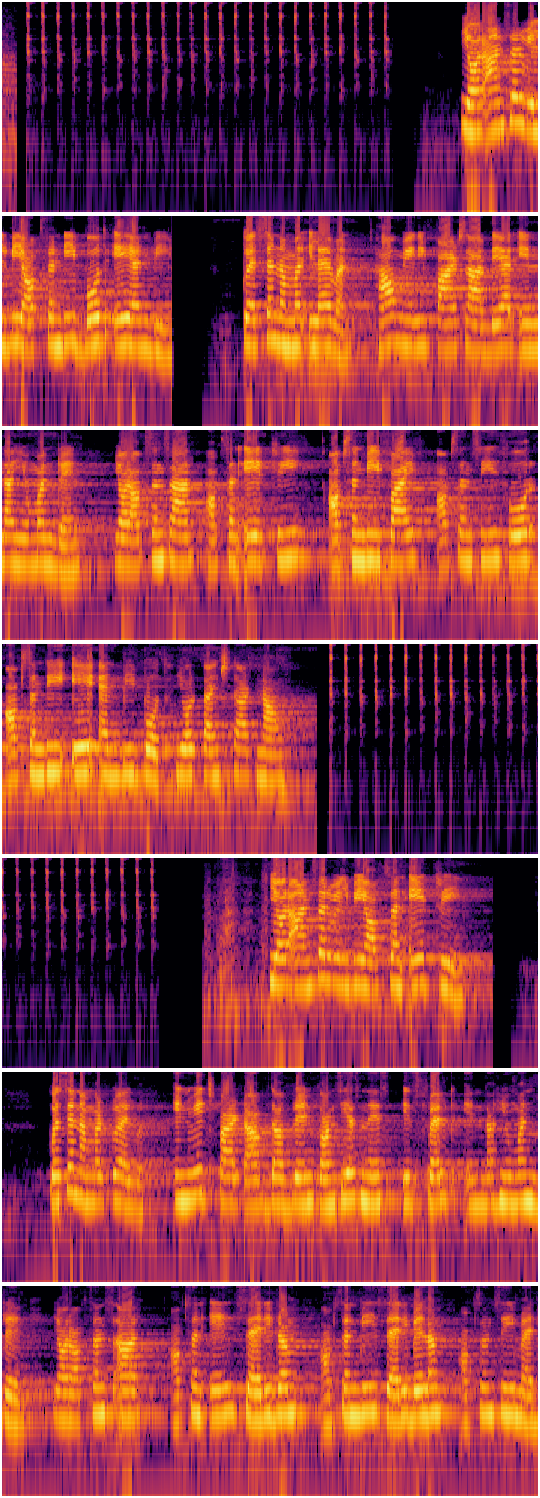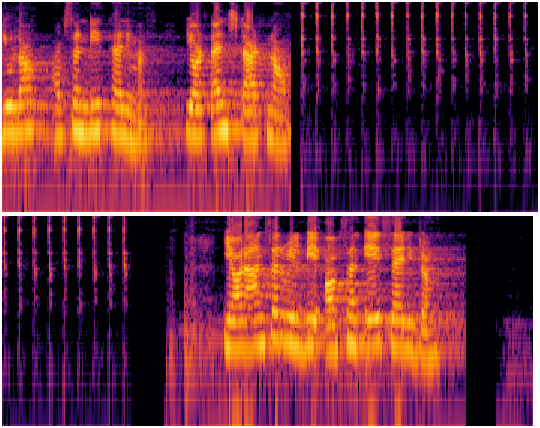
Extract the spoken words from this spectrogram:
Your answer will be option D, both A and B. Question number 11. How many parts are there in the human brain? Your options are option A 3, option B 5, option C 4, option D A and B both. Your time start now. Your answer will be option A 3. Question number 12. In which part of the brain consciousness is felt in the human brain? Your options are option A cerebrum, option B cerebellum, option C medulla, option D thalamus. Your time start now. Your answer will be option A cerebrum.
